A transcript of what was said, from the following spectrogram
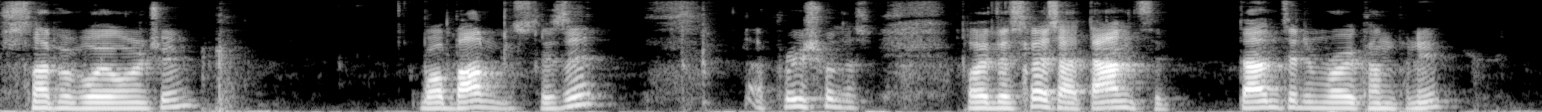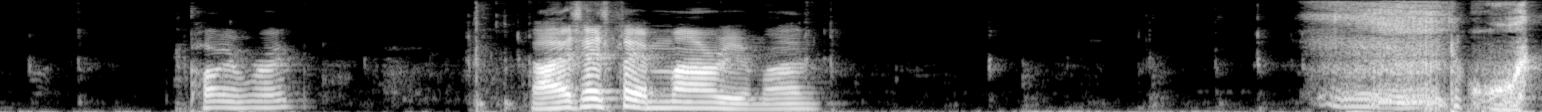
Sniper Boy Origin. Well balanced, is it? I'm pretty sure this. Oh, this guy's at dancing. Dancing in Rogue Company. Part in Rogue. Nah, this guy's playing Mario, man.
